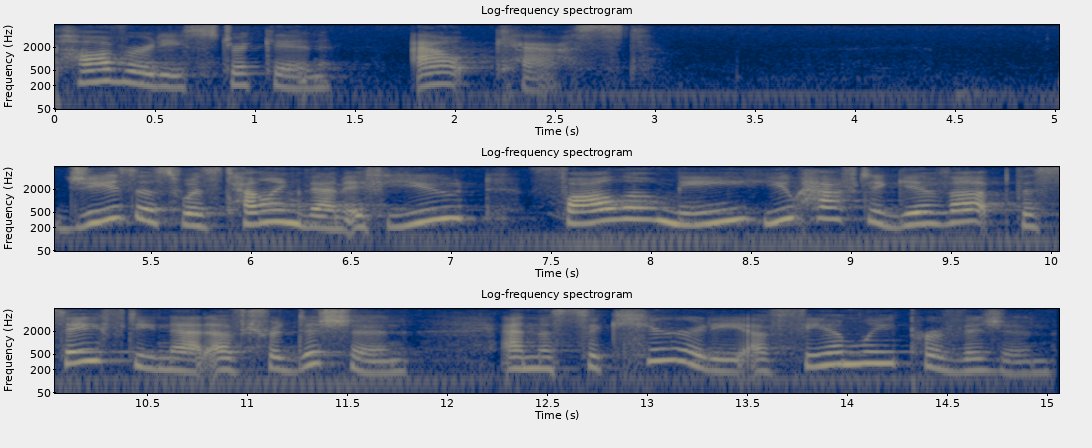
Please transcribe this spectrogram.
poverty stricken, outcast. Jesus was telling them if you follow me, you have to give up the safety net of tradition and the security of family provision.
